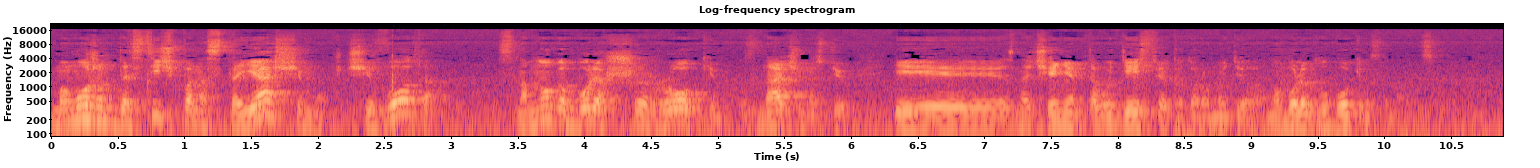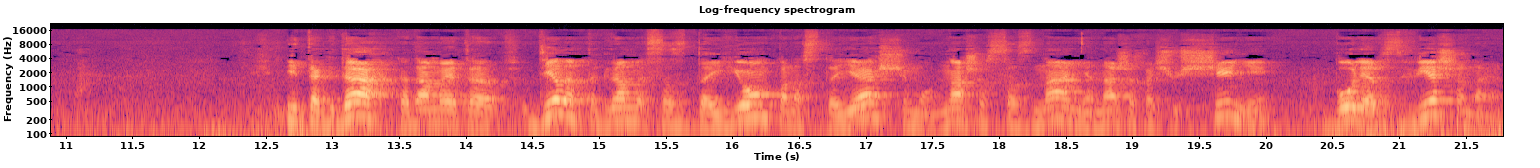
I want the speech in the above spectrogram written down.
мы можем достичь по-настоящему чего-то с намного более широким значимостью и значением того действия, которое мы делаем. Оно более глубоким становится. И тогда, когда мы это делаем, тогда мы создаем по-настоящему наше сознание, наших ощущений более взвешенное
